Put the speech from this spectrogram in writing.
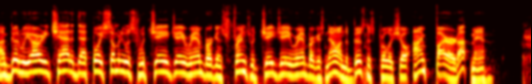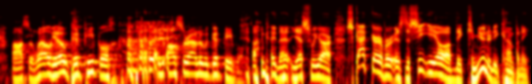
I'm good. We already chatted that. Boy, somebody was with J.J. Ramberg and friends with J.J. Ramberg is now on the Business Builder Show. I'm fired up, man. Awesome. Well, you know, good people. All surrounded with good people. Okay, that- yes, we are. Scott Gerber is the CEO of the Community Company,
